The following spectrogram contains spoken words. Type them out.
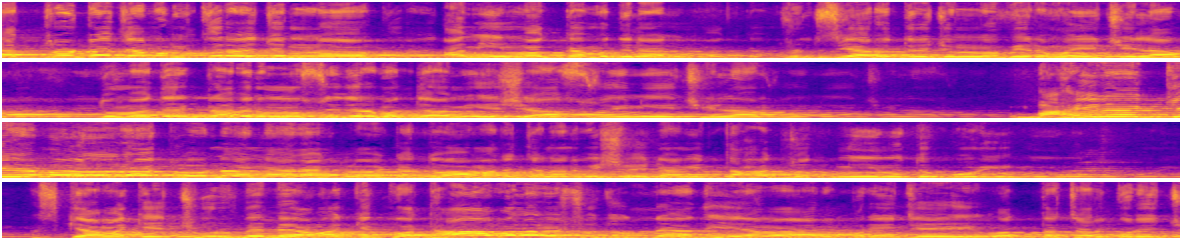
রাত্রটা যাপন করার জন্য আমি মক্কা মদিনার জিয়ারতের জন্য বের হয়েছিলাম। তোমাদের গ্রামের মসজিদের মধ্যে আমি এসে আশ্রয় নিয়েছিলাম। বাহিরে কে মাল রাখল না না রাখল, এটা তো আমার জানার বিষয় না, আমি তাহার নিয়মিত পড়ি। আজকে আমাকে চুর বেবে আমাকে কথা বলার সুযোগ না দিয়ে আমার উপরে যে অত্যাচার করেছ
